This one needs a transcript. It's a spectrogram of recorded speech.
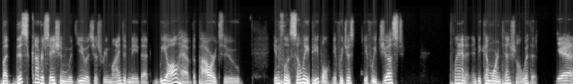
But this conversation with you has just reminded me that we all have the power to influence so many people if we just if we just plan it and become more intentional with it. Yeah.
